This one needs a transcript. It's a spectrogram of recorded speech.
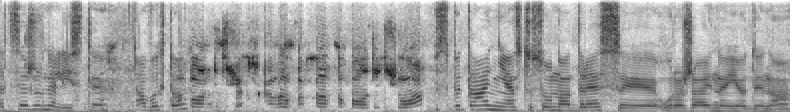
А, Це журналісти. А ви хто? По поводу чого? А ви по, по, по поводу чого? З питання стосовно адреси урожайної 1А.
